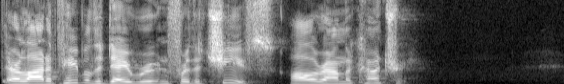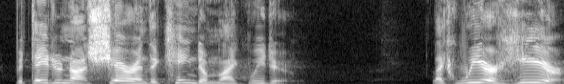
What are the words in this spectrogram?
there are a lot of people today rooting for the Chiefs all around the country. But they do not share in the kingdom like we do. Like we are here.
